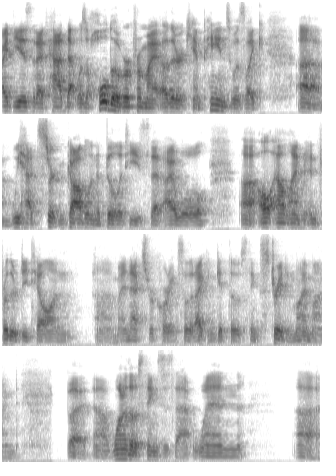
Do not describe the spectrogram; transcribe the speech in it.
ideas that I've had that was a holdover from my other campaigns was like um, we had certain goblin abilities that I will uh, I'll outline in further detail on uh, my next recording so that I can get those things straight in my mind. But uh, one of those things is that when uh,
